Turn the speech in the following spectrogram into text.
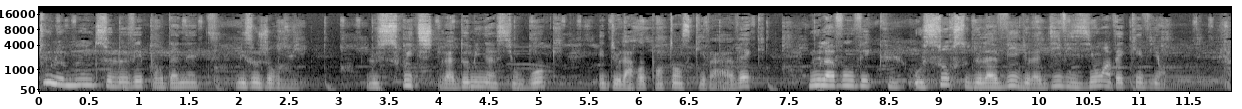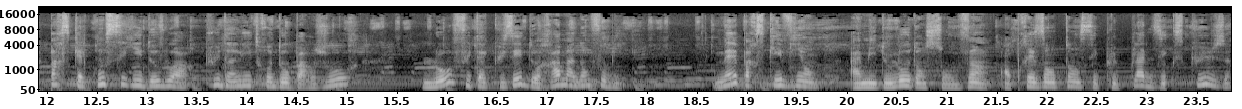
tout le monde se levait pour Danette, mais aujourd'hui, le switch de la domination woke et de la repentance qui va avec, nous l'avons vécu aux sources de la vie de la division avec Evian. Parce qu'elle conseillait de boire plus d'un litre d'eau par jour, l'eau fut accusée de ramadanphobie. Mais parce qu'Evian a mis de l'eau dans son vin en présentant ses plus plates excuses,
